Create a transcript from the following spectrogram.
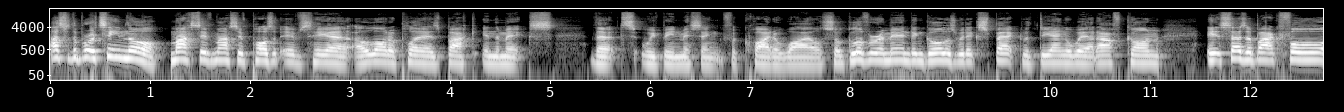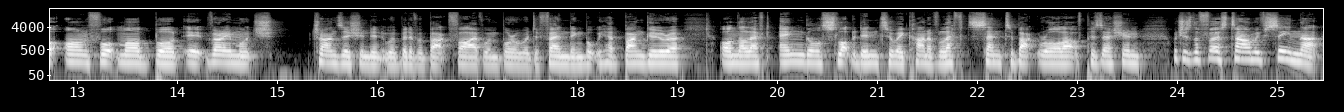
As for the Boro team, though, massive, massive positives here. A lot of players back in the mix. that we've been missing for quite a while. So Glover remained in goal as we'd expect with Dieng away at AFCON. It says a back four on FotMob, but it very much transitioned into a bit of a back five when Boro were defending, but we had Bangura on the left, Engel slotted into a kind of left centre back role out of possession, which is the first time we've seen that.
